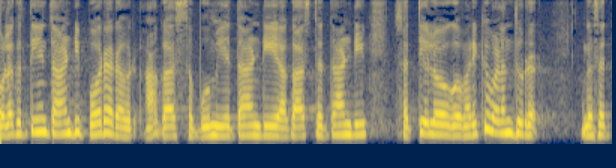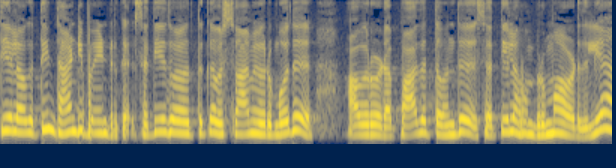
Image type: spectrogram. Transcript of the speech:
உலகத்தையும் தாண்டி போகிறார் அவர். ஆகாச பூமியை தாண்டி ஆகாசத்தை தாண்டி சத்தியலோகம் வரைக்கும் வளர்ந்துடுறார். அங்கே சத்தியலோகத்தையும் தாண்டி போயின்னு இருக்க சத்தியலோகத்துக்கு அவர் சுவாமி வரும்போது அவரோட பாதத்தை வந்து சத்தியலோகம் பிரம்மாவோடது இல்லையா?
